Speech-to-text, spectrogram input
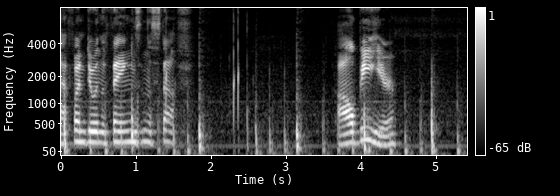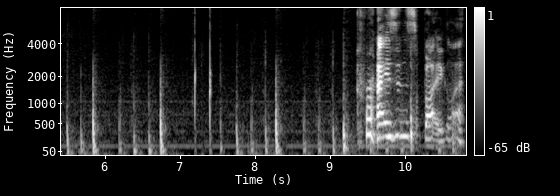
Have fun doing the things and the stuff. I'll be here. Horizon Spyglass.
